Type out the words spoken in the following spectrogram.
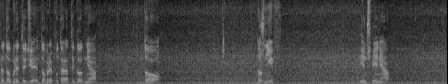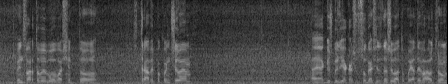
te dobry tydzień, dobre półtora tygodnia do do żniw jęczmienia. Więc warto by było właśnie to trawy pokończyłem. A jak już by jakaś usługa się zdarzyła to pojadę w Altron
